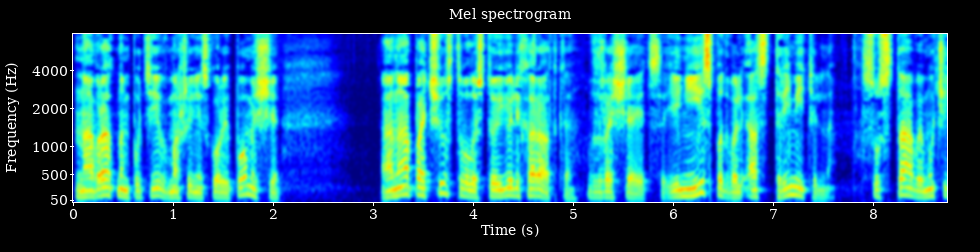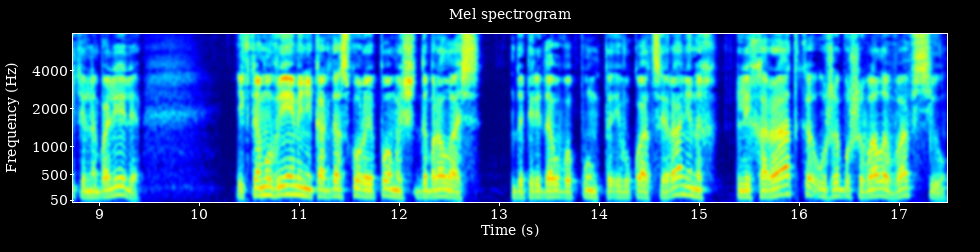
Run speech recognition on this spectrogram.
На обратном пути в машине скорой помощи она почувствовала, что ее лихорадка возвращается, и не исподволь, а стремительно. Суставы мучительно болели, и к тому времени, когда скорая помощь добралась до передового пункта эвакуации раненых, лихорадка уже бушевала вовсю.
